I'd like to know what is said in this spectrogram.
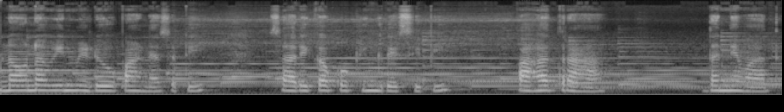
नवनवीन व्हिडिओ पाहण्यासाठी सारिका कुकिंग रेसिपी पाहत राहा. धन्यवाद.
